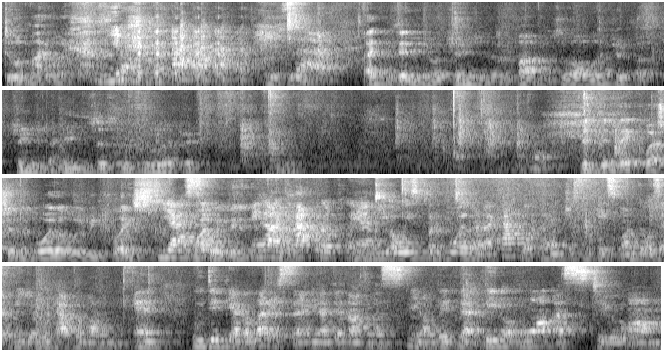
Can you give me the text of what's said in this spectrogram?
Do it my way. yeah. It's, So, I didn't, You know, changing the departments of all electric, but changing the heating system to electric. did, did they question the boiler we replaced? yeah, Why so we didn't? in our Right. capital plan, we always put a boiler in our capital plan, just in case one goes every year, we have the money. And we did get a letter saying that they're not gonna, you know, they- that they don't want us to, um,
